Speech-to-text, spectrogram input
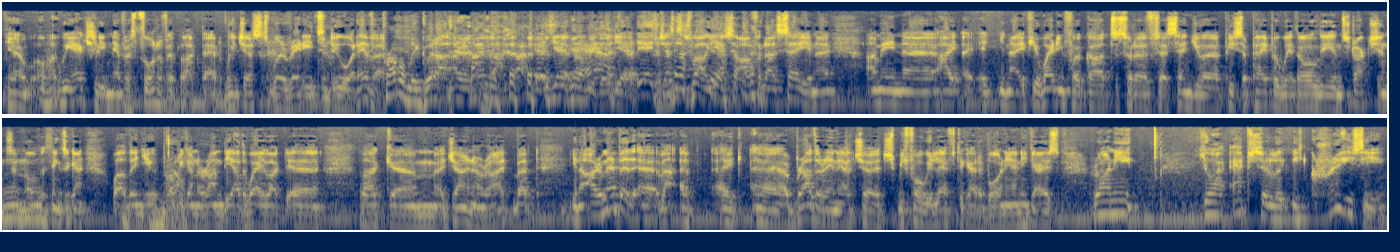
Yeah, well, we actually never thought of it like that. We just were ready to do whatever. Probably good. But I, remember, yeah, probably good. Yeah, yeah, just as well. Yes, yeah, so often I say, you know, I mean, uh, I, I, you know, if you're waiting for God to sort of uh, send you a piece of paper with all the instructions mm-hmm. and all the things again, well, then you're probably no. going to run the other way, like uh, like um, Jonah, right? But you know, I remember uh, a, a, a brother in our church before we left to go to Borneo, and he goes, Ronny, you are absolutely crazy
